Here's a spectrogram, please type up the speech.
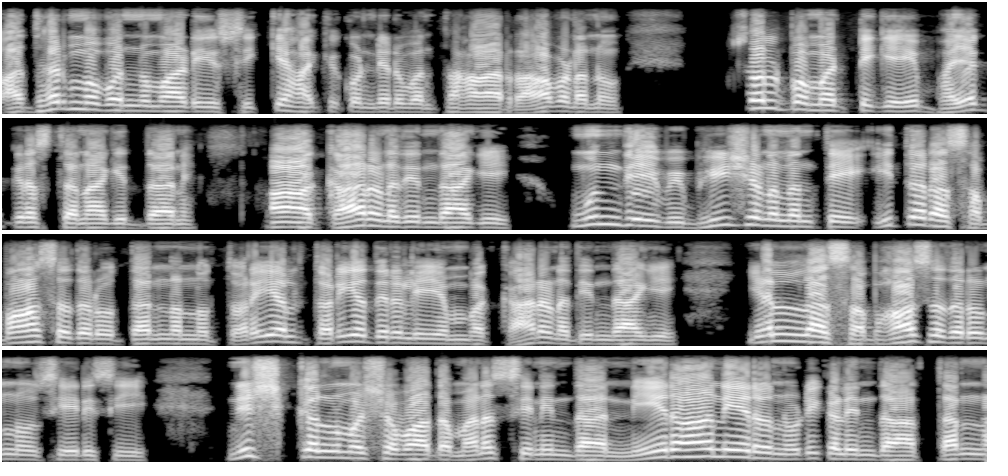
ಅಧರ್ಮವನ್ನು ಮಾಡಿ ಸಿಕ್ಕಿ ಹಾಕಿಕೊಂಡಿರುವಂತಹ ರಾವಣನು ಸ್ವಲ್ಪ ಮಟ್ಟಿಗೆ ಭಯಗ್ರಸ್ತನಾಗಿದ್ದಾನೆ. ಆ ಕಾರಣದಿಂದಾಗಿ ಮುಂದೆ ವಿಭೀಷಣನಂತೆ ಇತರ ಸಭಾಸದರು ತನ್ನನ್ನು ತೊರೆಯಲ್, ತೊರೆಯದಿರಲಿ ಎಂಬ ಕಾರಣದಿಂದಾಗಿ ಎಲ್ಲ ಸಭಾಸದರನ್ನು ಸೇರಿಸಿ ನಿಷ್ಕಲ್ಮಶವಾದ ಮನಸ್ಸಿನಿಂದ ನೇರಾನೇರ ನುಡಿಗಳಿಂದ ತನ್ನ,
